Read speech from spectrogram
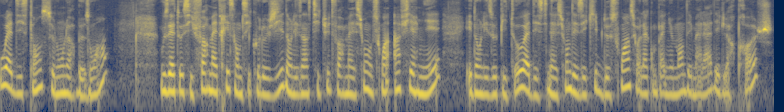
ou à distance selon leurs besoins. Vous êtes aussi formatrice en psychologie dans les instituts de formation aux soins infirmiers et dans les hôpitaux à destination des équipes de soins sur l'accompagnement des malades et de leurs proches.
